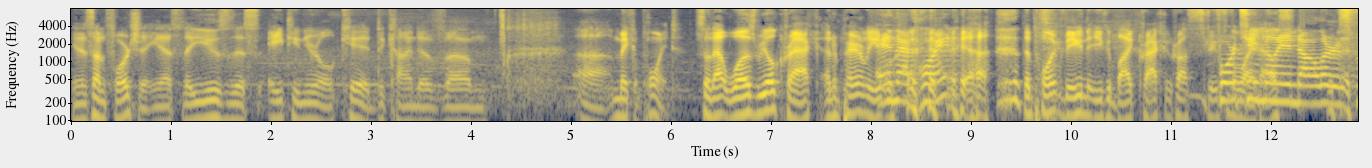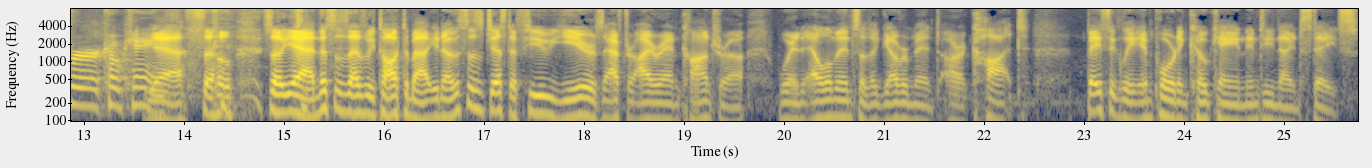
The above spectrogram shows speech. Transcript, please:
and it's unfortunate. Yes, they use this 18 year old kid to kind of um, uh, make a point. So that was real crack, and apparently, And that point, yeah, the point being that you could buy crack across the street. the fourteen House. million dollars for cocaine. Yeah. So so yeah, and this is as we talked about. You know, this is just a few years after Iran Contra, when elements of the government are caught basically importing cocaine into the United States.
